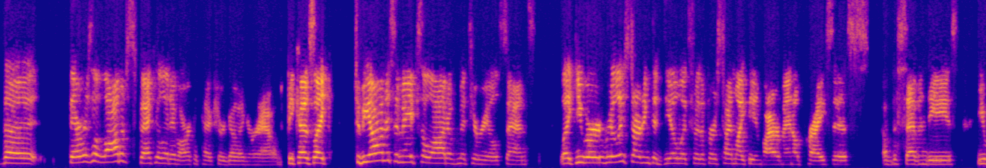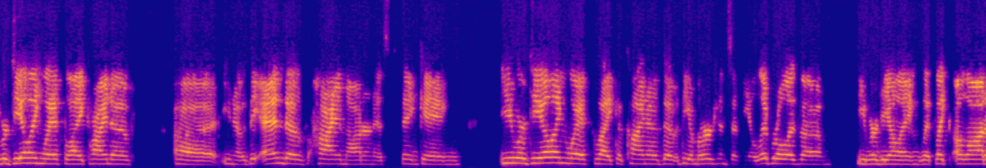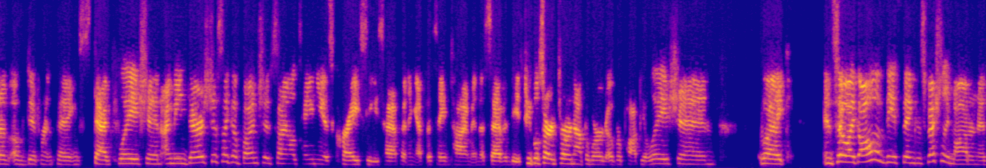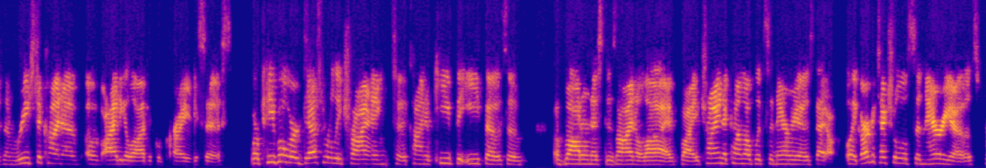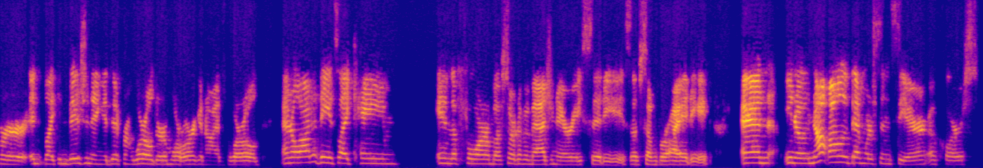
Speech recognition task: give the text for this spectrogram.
the there was a lot of speculative architecture going around because, like, to be honest, it makes a lot of material sense. Like, you were really starting to deal with for the first time, like the environmental crisis of the 70s. You were dealing with like kind of uh, you know, the end of high modernist thinking. You were dealing with like a kind of the the emergence of neoliberalism. You were dealing with like a lot of, of different things, stagflation. I mean, there's just like a bunch of simultaneous crises happening at the same time in the 70s. People started throwing out the word overpopulation. Like, and so like all of these things, especially modernism, reached a kind of of ideological crisis where people were desperately trying to kind of keep the ethos of of modernist design alive by trying to come up with scenarios that like architectural scenarios for in, like envisioning a different world or a more organized world. And a lot of these like came in the form of sort of imaginary cities of some variety. And you know not all of them were sincere of course.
